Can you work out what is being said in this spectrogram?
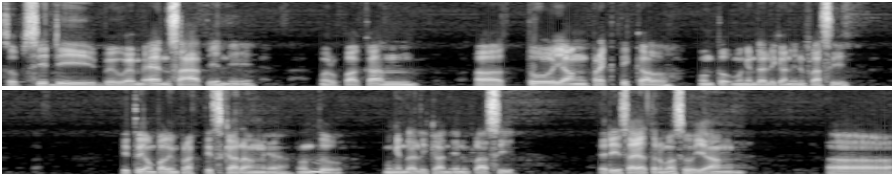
subsidi BUMN saat ini merupakan uh, tool yang praktikal untuk mengendalikan inflasi. Itu yang paling praktis sekarang ya hmm. untuk mengendalikan inflasi. Jadi saya termasuk yang uh,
